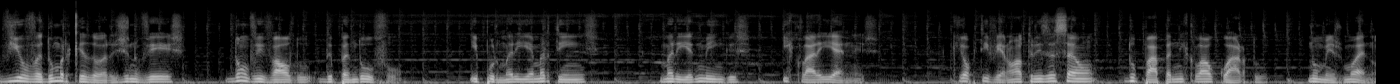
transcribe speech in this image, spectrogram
viúva do mercador genovês Dom Vivaldo de Pandulfo, e por Maria Martins, Maria Domingues e Clara Yanes, que obtiveram autorização do Papa Nicolau IV no mesmo ano.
